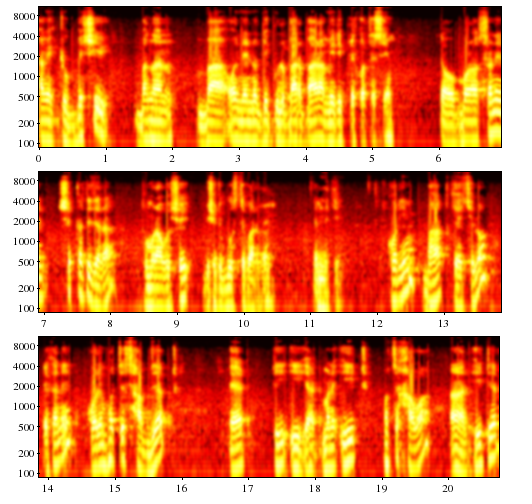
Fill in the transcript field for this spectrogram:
আমি একটু বেশি বানান বা অন্যান্য দিকগুলো বারবার আমি রিপ্লে করতেছি। তো বড় শ্রেণির শিক্ষার্থী যারা, তোমরা অবশ্যই বিষয়টি বুঝতে পারবে এমনিতে। করিম ভাত খেয়েছিল। এখানে করিম হচ্ছে subject ate T E ate মানে ইট হচ্ছে খাওয়া আর ইটের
